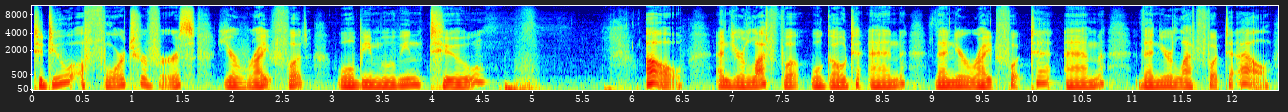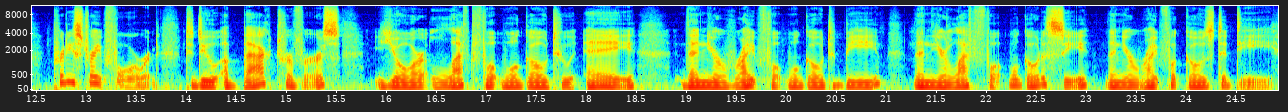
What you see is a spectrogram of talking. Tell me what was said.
To do a fore traverse, your right foot will be moving to O, and your left foot will go to N, then your right foot to M, then your left foot to L. Pretty straightforward. To do a back traverse, your left foot will go to A, then your right foot will go to B, then your left foot will go to C, then your right foot goes to D.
